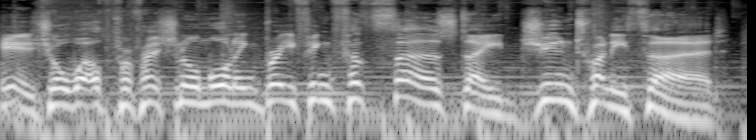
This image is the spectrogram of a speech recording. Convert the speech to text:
Here's your Wealth Professional morning briefing for Thursday, June 23rd.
